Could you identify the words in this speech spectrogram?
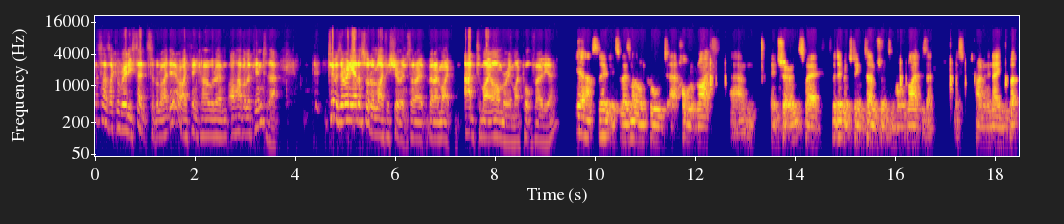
That sounds like a really sensible idea. I think I will. Um, I'll have a look into that. Tim, is there any other sort of life assurance that I that I might add to my armour in my portfolio? Yeah, absolutely. So there's another one called uh, whole of life um, insurance, where the difference between term insurance and whole of life is that it's kind of in the name, but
